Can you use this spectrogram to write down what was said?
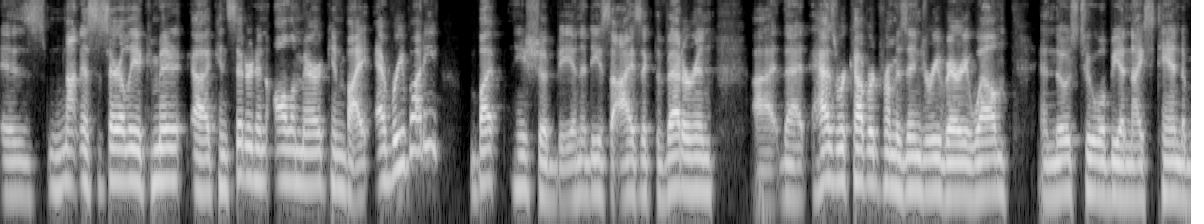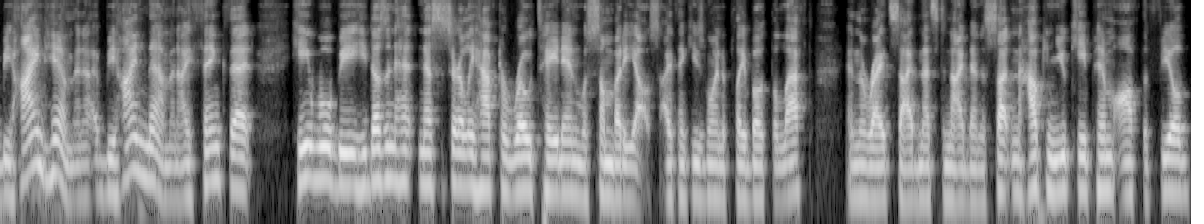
is not necessarily a uh, considered an All American by everybody, but he should be. And Adisa Isaac, the veteran uh, that has recovered from his injury very well. And those two will be a nice tandem behind him and uh, behind them. And I think that he will be, he doesn't ha- necessarily have to rotate in with somebody else. I think he's going to play both the left and the right side, and that's Dani Dennis Sutton. How can you keep him off the field?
